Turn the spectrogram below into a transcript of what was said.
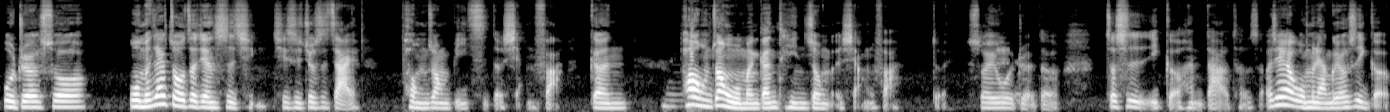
我觉得说我们在做这件事情，其实就是在碰撞彼此的想法，跟碰撞我们跟听众的想法。对，所以我觉得这是一个很大的特色，而且我们两个又是一个，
